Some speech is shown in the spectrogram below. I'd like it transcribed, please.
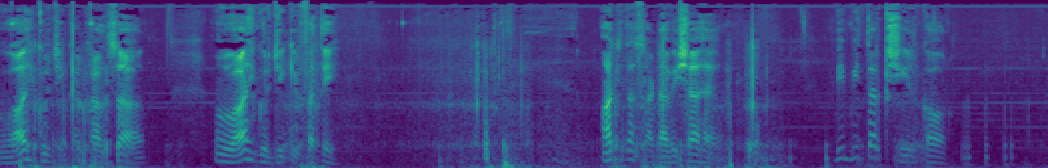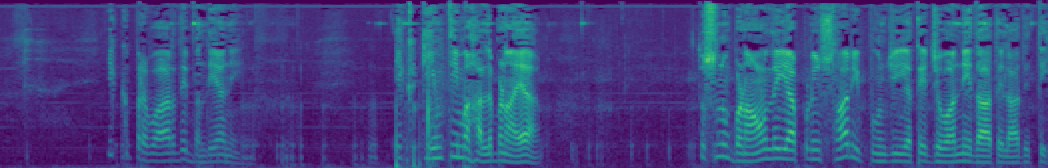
ਵਾਹਿਗੁਰੂ ਜੀ ਕਾ ਖਾਲਸਾ, ਵਾਹਿਗੁਰੂ ਜੀ ਕੀ ਫਤਿਹ। ਅੱਜ ਦਾ ਸਾਡਾ ਵਿਸ਼ਾ ਹੈ ਬੀਬੀ ਤਰਕਸ਼ੀਲ ਕੌਰ। ਇੱਕ ਪਰਿਵਾਰ ਦੇ ਬੰਦਿਆਂ ਨੇ ਇੱਕ ਕੀਮਤੀ ਮਹੱਲ ਬਣਾਇਆ। ਉਸ ਨੂੰ ਬਣਾਉਣ ਲਈ ਆਪਣੀ ਸਾਰੀ ਪੂੰਜੀ ਅਤੇ ਜਵਾਨੀ ਦਾ ਤੇ ਲਾ ਦਿੱਤੀ।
